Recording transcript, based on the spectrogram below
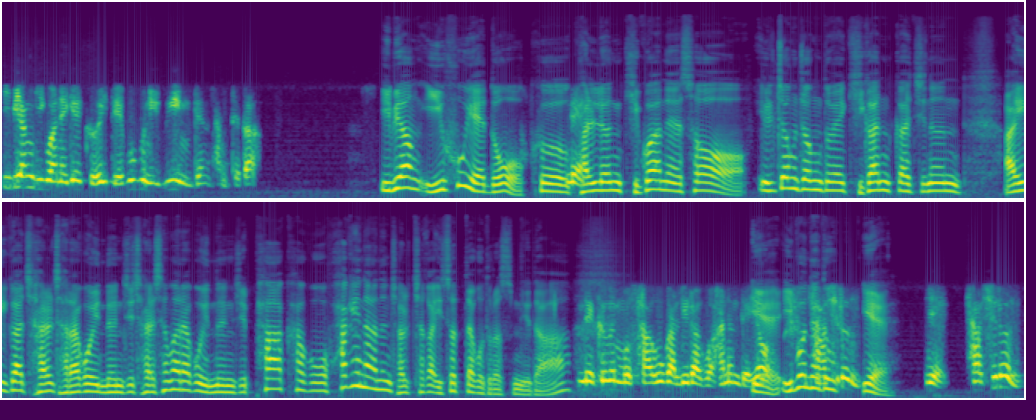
입양기관에게 거의 대부분이 위임된 상태다. 입양 이후에도 그 네. 관련 기관에서 일정 정도의 기간까지는 아이가 잘 자라고 있는지 잘 생활하고 있는지 파악하고 확인하는 절차가 있었다고 들었습니다. 근데 그건 뭐 사후 관리라고 하는데요. 예, 이번에도 사실은 예. 예, 사실은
